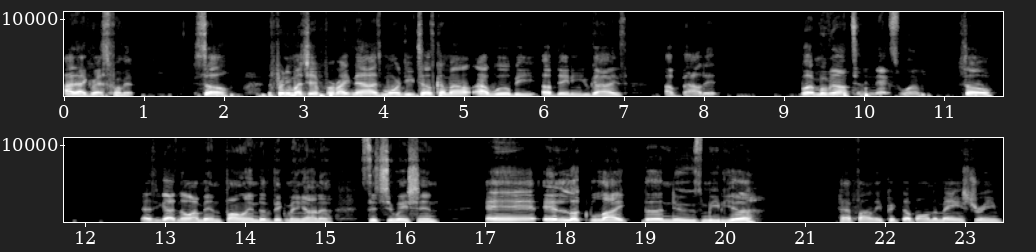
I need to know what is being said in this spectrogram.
I digress from it. So that's pretty much it for right now. As more details come out, I will be updating you guys about it. But moving on to the next one. So, as you guys know, I've been following the Vic Mignogna situation, and it looked like the news media have finally picked up on the mainstream.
